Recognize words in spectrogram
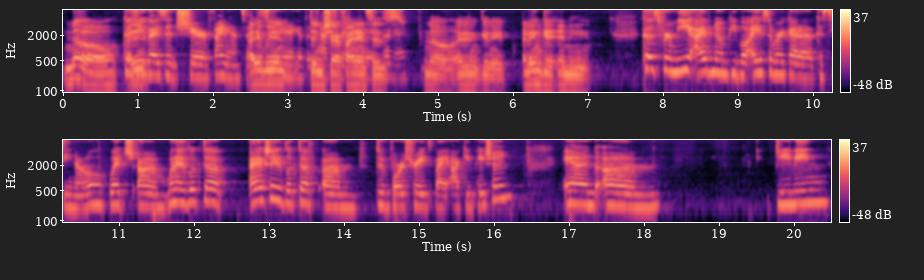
no, Because you guys didn't share finances. I didn't, so we didn't, didn't get the didn't tax share break, right? finances. Okay. No, I didn't get any. I didn't get any. Because for me, I've known people. I used to work at a casino, which um, when I looked up, I actually looked up um, divorce rates by occupation, and um, gaming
